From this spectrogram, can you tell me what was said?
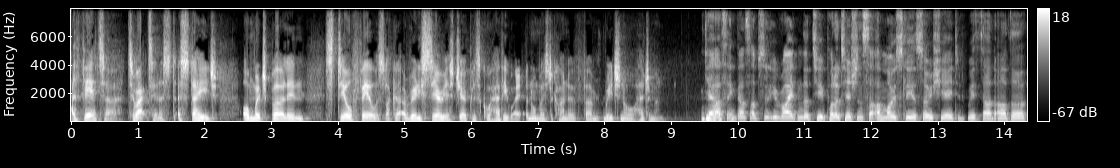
a theatre to act in, a, a, stage on which Berlin still feels like a, a, really serious geopolitical heavyweight and almost a kind of um, regional hegemon. Yeah, I think that's absolutely right. And the two politicians that are mostly associated with that are the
